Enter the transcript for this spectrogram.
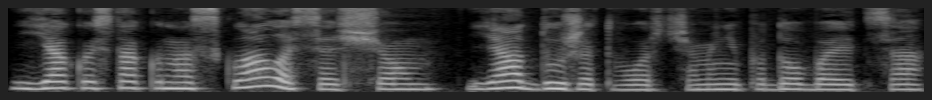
Якось так у нас склалося, що я дуже творча. Мені подобається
